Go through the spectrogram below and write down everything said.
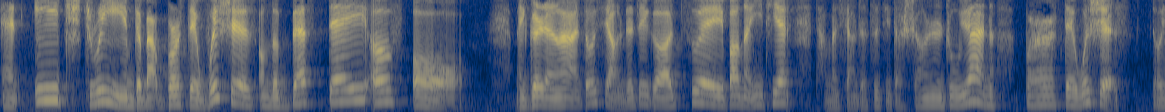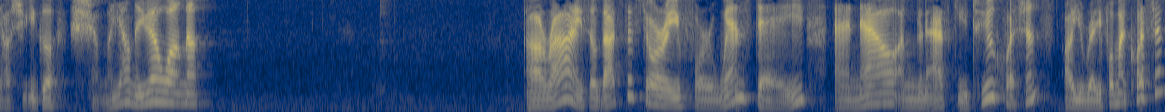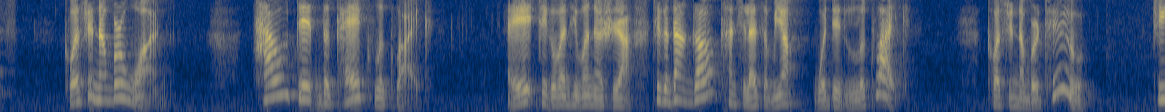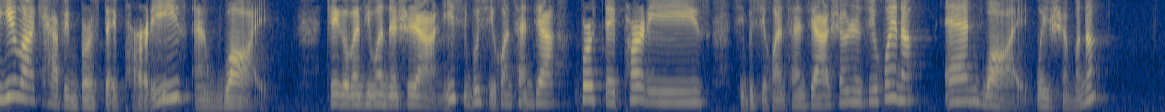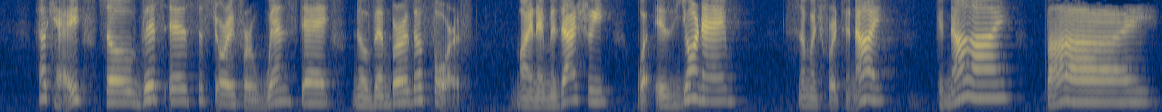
and each dreamed about birthday wishes on the best day of all. 每个人啊都想着这个最棒的一天，他们想着自己的生日祝愿呢，birthday wishes 都要许一个什么样的愿望呢？Alright, so that's the story for Wednesday. And now I'm going to ask you two questions. Are you ready for my questions? Question number one How did the cake look like? 哎，这个问题问的是啊，这个蛋糕看起来怎么样？What did it look like? Question number two Do you like having birthday parties and why? 这个问题问的是啊，你喜不喜欢参加 birthday parties？喜不喜欢参加生日聚会呢？And why？为什么呢？Okay, so this is the story for Wednesday, November the 4th. My name is Ashley. What is your name? So much for tonight. Good night. Bye.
